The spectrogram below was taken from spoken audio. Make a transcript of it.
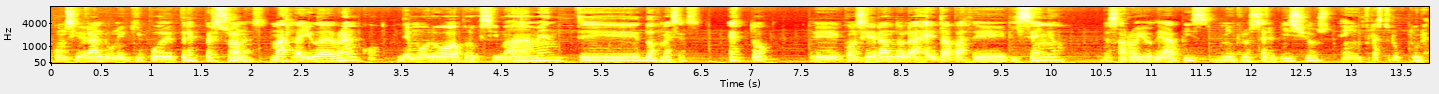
considerando un equipo de tres personas más la ayuda de Branco, demoró aproximadamente dos meses. Esto eh, considerando las etapas de diseño, desarrollo de APIs, microservicios e infraestructura.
